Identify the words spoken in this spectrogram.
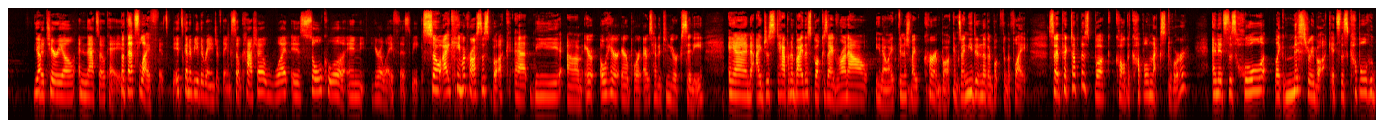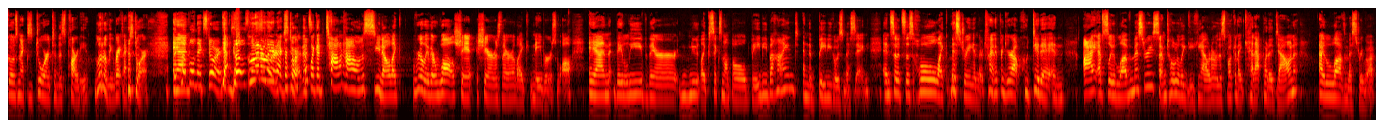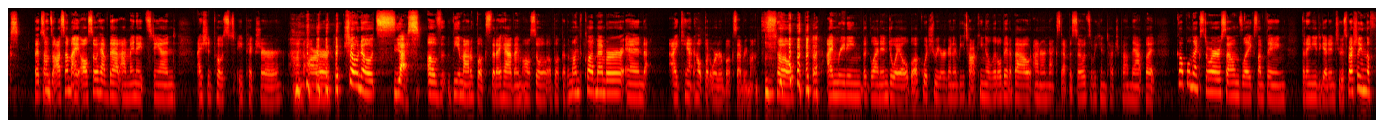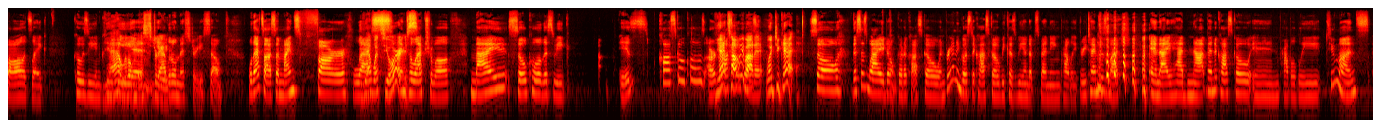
Yep. material, and that's okay. But that's life. it's, it's going to be the range of things. So, Kasha, what is soul cool in your life this week? So I came across this book at the um, Air, O'Hare Airport. I was headed to New York City, and I just happened to buy this book because I had run out. You know, I finished my current book, and so I needed another book for the flight. So I picked up this book called The Couple Next Door. And it's this whole like mystery book. It's this couple who goes next door to this party, literally right next door. The and couple next door Yes, goes next literally door. next door. It's like a townhouse, you know, like really their wall sh- shares their like neighbor's wall. And they leave their new like 6-month-old baby behind and the baby goes missing. And so it's this whole like mystery and they're trying to figure out who did it and I absolutely love mysteries, so I'm totally geeking out over this book and I cannot put it down. I love mystery books. That sounds awesome. I also have that on my nightstand. I should post a picture on our show notes Yes. of the amount of books that I have. I'm also a Book of the Month Club member, and I can't help but order books every month. So I'm reading the Glennon Doyle book, which we are going to be talking a little bit about on our next episode, so we can touch upon that. But a Couple Next Door sounds like something that I need to get into, especially in the fall. It's like cozy and creepy. Yeah, a little and- mystery. Yeah, a little mystery. So, well, that's awesome. Mine's far less Yeah, what's yours? intellectual. My so cool this week is Costco clothes. Our yeah, Costco tell me about it. What'd you get? So this is why I don't go to Costco when Brandon goes to Costco because we end up spending probably three times as much. and I had not been to Costco in probably two months,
